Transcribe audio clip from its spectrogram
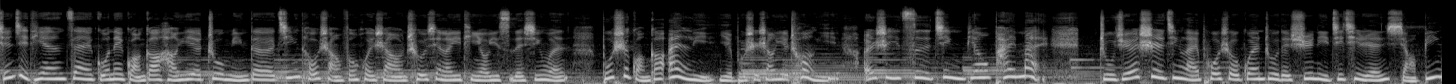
前几天，在国内广告行业著名的金投赏峰会上，出现了一挺有意思的新闻，不是广告案例，也不是商业创意，而是一次竞标拍卖。主角是近来颇受关注的虚拟机器人小冰，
